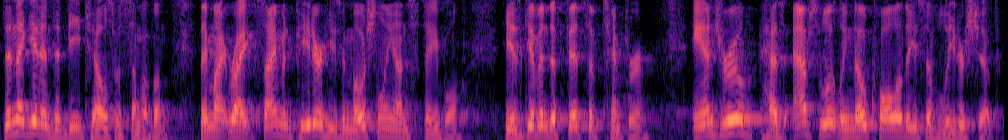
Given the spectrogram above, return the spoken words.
Then they get into details with some of them. They might write Simon Peter, he's emotionally unstable. He is given to fits of temper. Andrew has absolutely no qualities of leadership.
